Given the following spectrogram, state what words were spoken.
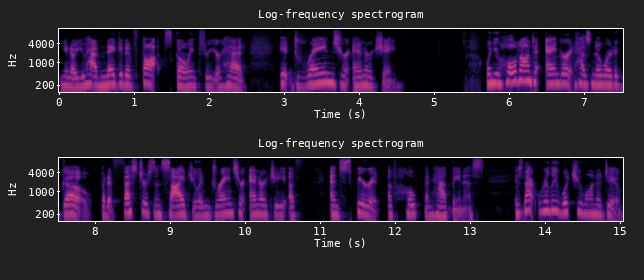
you know you have negative thoughts going through your head. It drains your energy when you hold on to anger it has nowhere to go but it festers inside you and drains your energy of and spirit of hope and happiness. Is that really what you want to do?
